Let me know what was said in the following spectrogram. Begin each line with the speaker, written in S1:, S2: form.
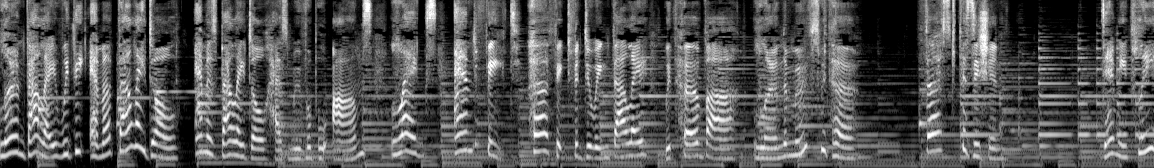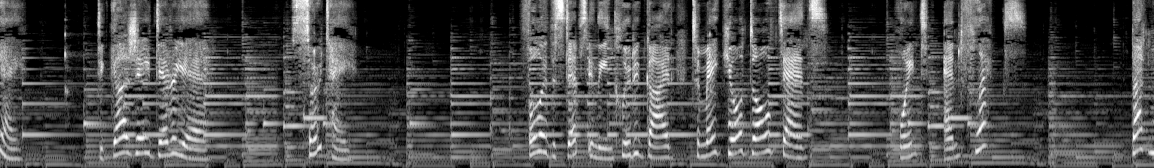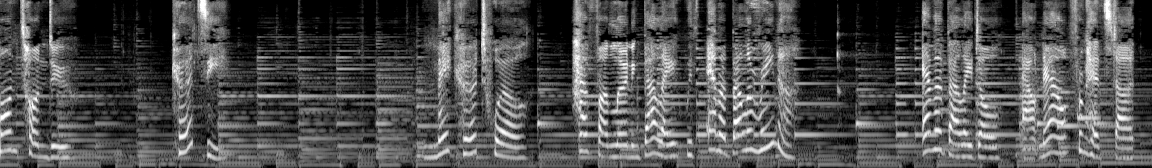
S1: Learn ballet with the Emma Ballet Doll. Emma's Ballet Doll has movable arms, legs, and feet. Perfect for doing ballet with her bar. Learn the moves with her. First position. Demi-plie. Dégagé derrière. Saute. Follow the steps in the included guide to make your doll dance. Point and flex. Battement tendu. Curtsy. Make her twirl. Have fun learning ballet with Emma Ballerina. Emma Ballet Doll, out now from Head Start.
